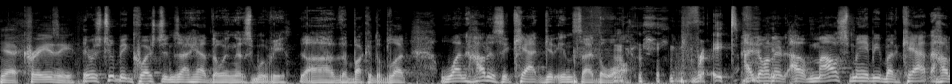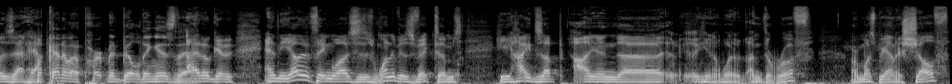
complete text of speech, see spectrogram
Yeah, crazy. There was two big questions I had though in this movie, uh, The Bucket of Blood. One, how does a cat get inside the wall? right. I don't. A mouse maybe, but cat. How does that happen? What kind of an apartment building is that? I don't get it. And the other thing was, is one of his victims, he hides up in, uh, you know, what, on the roof or must be on a shelf.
